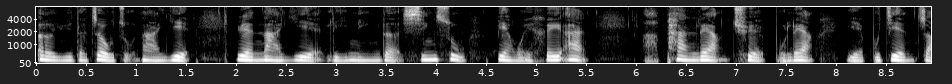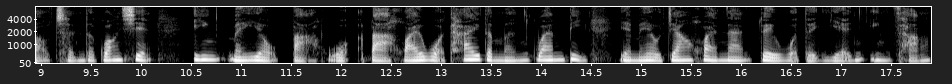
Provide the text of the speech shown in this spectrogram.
鳄鱼的咒诅那夜。愿那夜黎明的星宿变为黑暗，啊，盼亮却不亮，也不见早晨的光线。因没有把我把怀我胎的门关闭，也没有将患难对我的眼隐藏，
